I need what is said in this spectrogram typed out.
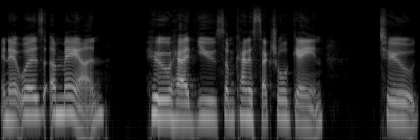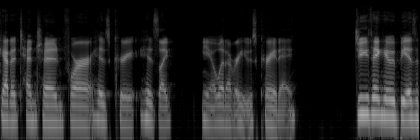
and it was a man who had used some kind of sexual gain to get attention for his cre- his like you know whatever he was creating do you think it would be as a,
